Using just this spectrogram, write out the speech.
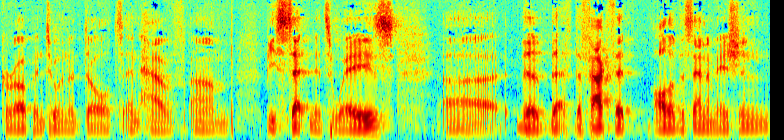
grow up into an adult and have um, be set in its ways. Uh, the, the the fact that all of this animation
